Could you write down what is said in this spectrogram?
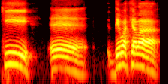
que é, deu aquela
